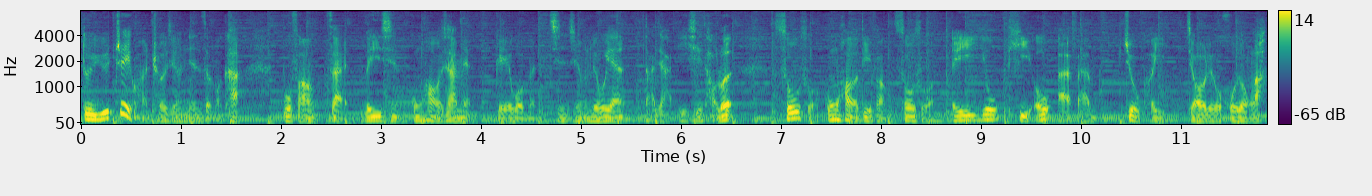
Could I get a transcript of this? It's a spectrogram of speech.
对于这款车型您怎么看？不妨在微信公号下面给我们进行留言，大家一起讨论。搜索公号的地方，搜索 A U T O F M 就可以交流互动了。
